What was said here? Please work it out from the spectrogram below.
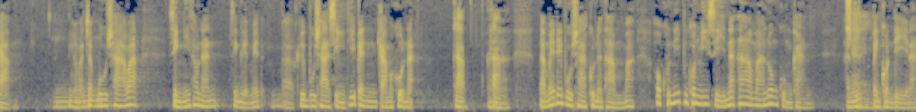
กามถึงมันจะบูชาว่า สิ่งนี้เท่านั้นสิ่งอื่นไม่เอ่อคือบูชาสิ่งที่เป็นกรรมคุณอะครับครับอ่าแต่ไม่ได้บูชาคุณธรรมว่าโอ้คนนี้เป็นคนมีศีลนะอ้าวมาร่วมกลุ่มกัน อันนี้ใช่เป็นคนดีนะ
